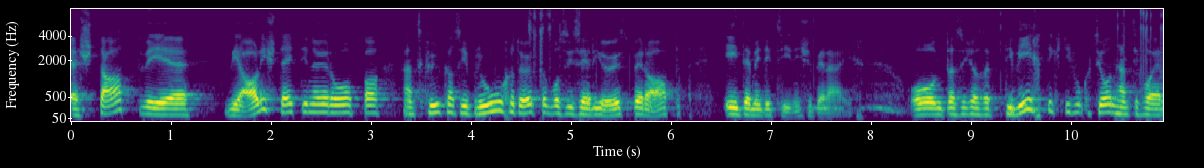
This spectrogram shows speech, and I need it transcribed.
eine Stadt wie wie alle Städte in Europa, haben das Gefühl, dass sie brauchen jemanden, der sie seriös beraten in dem medizinischen Bereich. Und das ist also die wichtigste Funktion, haben Sie vorher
